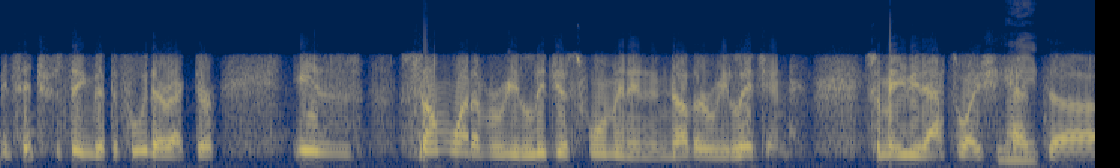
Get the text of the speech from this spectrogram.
It's interesting that the food director is somewhat of a religious woman in another religion, so maybe that's why she Right. had uh,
